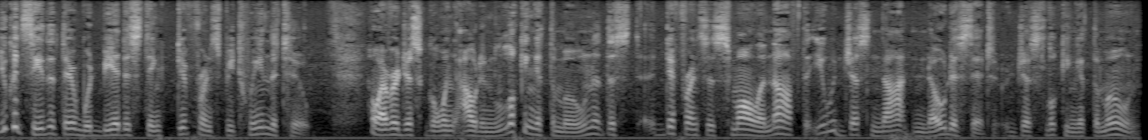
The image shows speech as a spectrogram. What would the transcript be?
you could see that there would be a distinct difference between the two. However, just going out and looking at the moon, this difference is small enough that you would just not notice it just looking at the moon.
